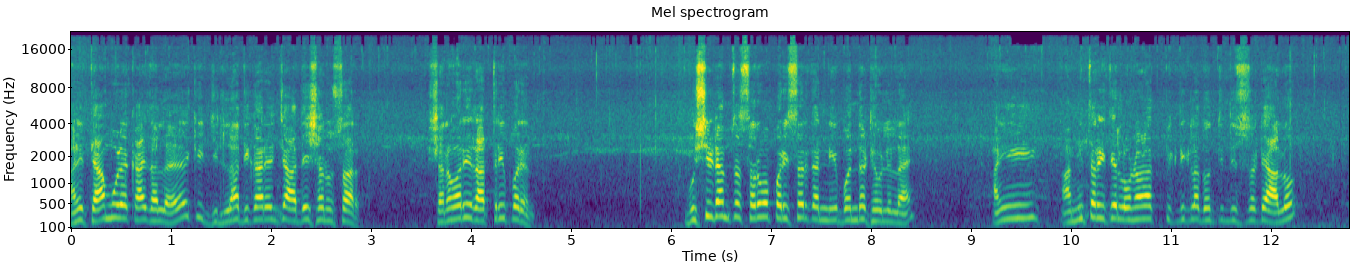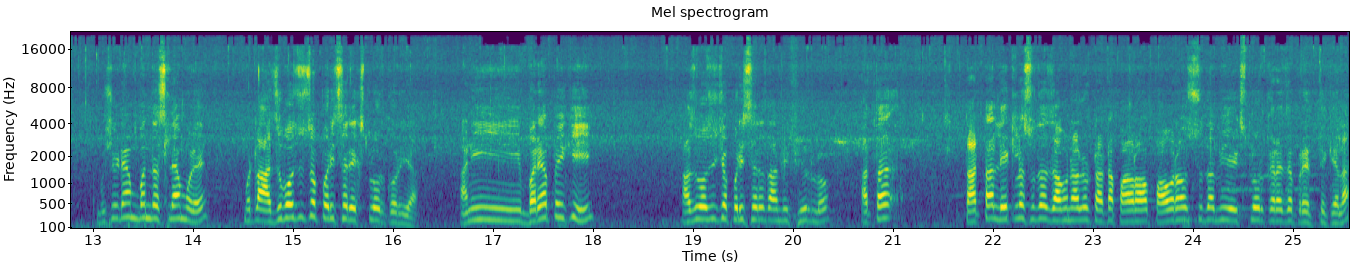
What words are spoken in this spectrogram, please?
आणि त्यामुळे काय झालं आहे की जिल्हाधिकाऱ्यांच्या आदेशानुसार शनिवारी रात्रीपर्यंत बुशी डॅमचा सर्व परिसर त्यांनी बंद ठेवलेला आहे. आणि आम्ही तर इथे लोणावळ्यात पिकनिकला दोन तीन दिवसासाठी आलो. बुशी डॅम बंद असल्यामुळे म्हटलं आजूबाजूचा परिसर एक्सप्लोअर करूया. आणि बऱ्यापैकी आजूबाजूच्या परिसरात आम्ही फिरलो. आता टाटा लेकला सुद्धा जाऊन आलो. टाटा पॉवर हाऊ पॉवर हाऊससुद्धा मी एक्सप्लोअर करायचा प्रयत्न केला.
